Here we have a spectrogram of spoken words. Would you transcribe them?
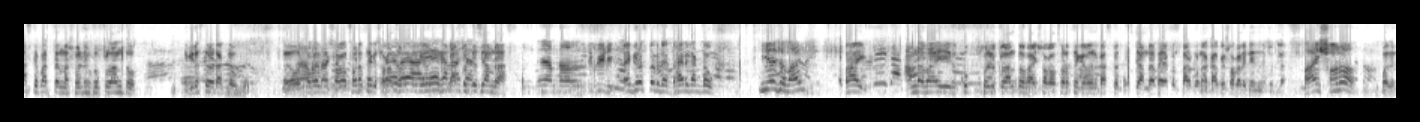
আজকে পারতাম না শরীর খুব ক্লান্ত। গৃহস্থ ডাক দাও। সকাল সকাল ছটা থেকে সকাল ছটা থেকে কাজ করতেছি আমরা। এই গৃহস্থ ভাইরে ডাক দাও। কি হয়েছে ভাই? ভাই আমরা ভাই খুব শরীর ক্লান্ত ভাই সকাল ছটা থেকে কাজ করতেছি আমরা ভাই এখন পারব না কালকে সকালে নিয়ে বুঝলা। ভাই শোনো বলেন।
